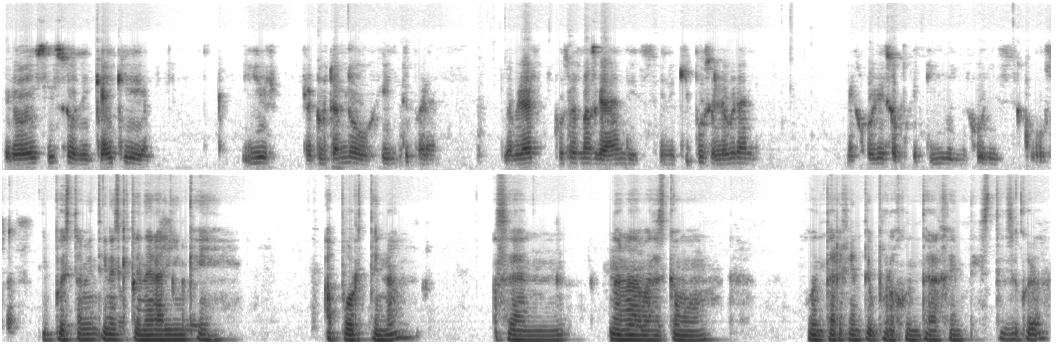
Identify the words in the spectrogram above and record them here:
pero es eso de que hay que ir reclutando gente para lograr cosas más grandes. En equipo se logran mejores objetivos, mejores cosas. Y pues también tienes que tener a alguien que aporte, ¿no? O sea, no nada más es como juntar gente por juntar gente, ¿estás de acuerdo?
